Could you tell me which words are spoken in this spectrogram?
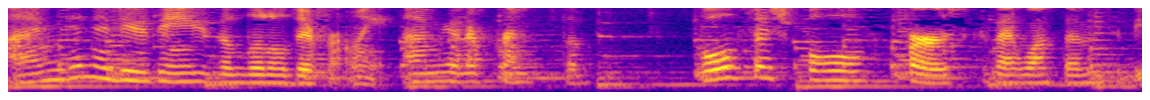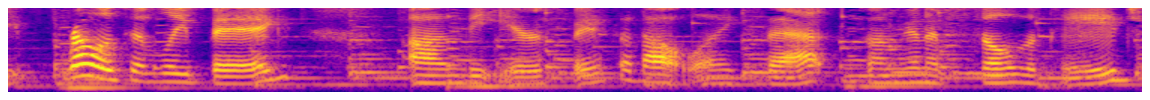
I'm gonna do these a little differently. I'm gonna print the goldfish bowls first because I want them to be relatively big on the ear space, about like that. So I'm gonna fill the page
